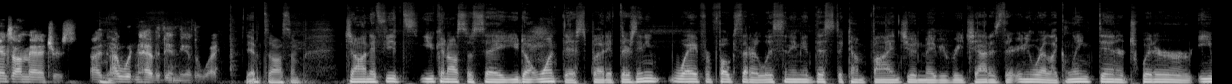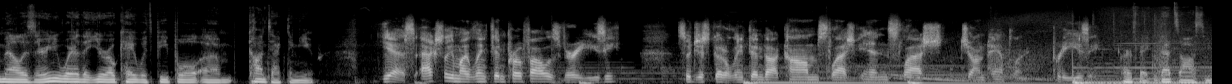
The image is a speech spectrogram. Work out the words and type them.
Hands-on managers. I, I wouldn't have it any other way. That's awesome. John, if it's you can also say you don't want this, but if there's any way for folks that are listening to this to come find you and maybe reach out, is there anywhere like LinkedIn or Twitter or email? Is there anywhere that you're okay with people um, contacting you? Yes, actually, my LinkedIn profile is very easy. So just go to linkedin.com slash in slash John Pamplin. Pretty easy. Perfect. That's awesome.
